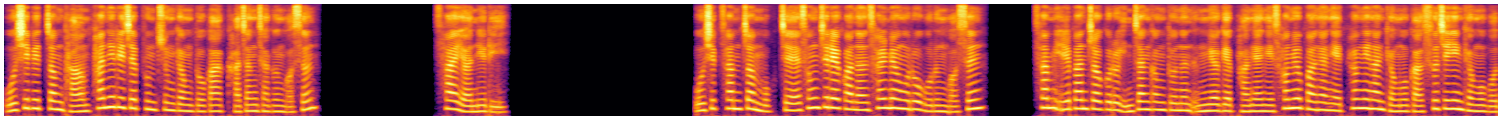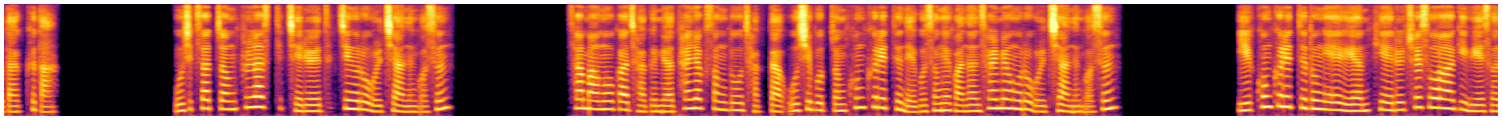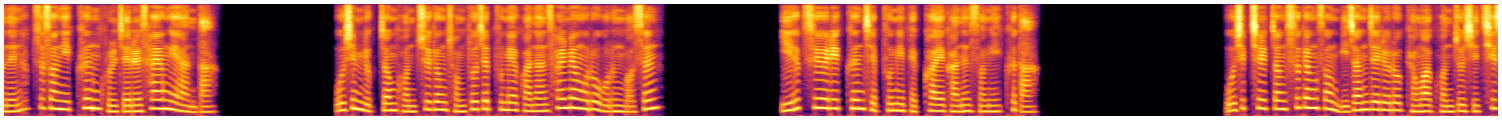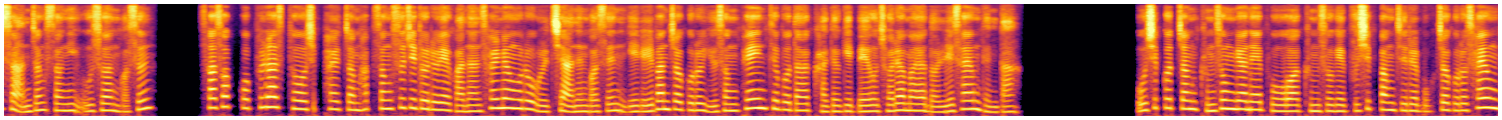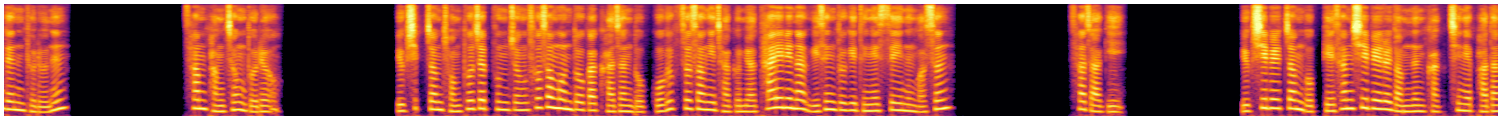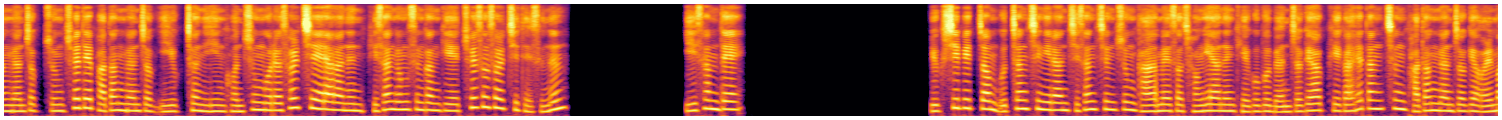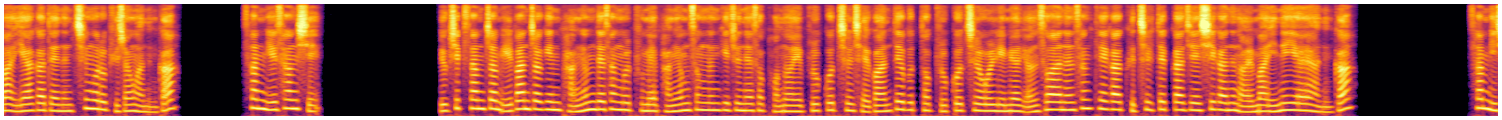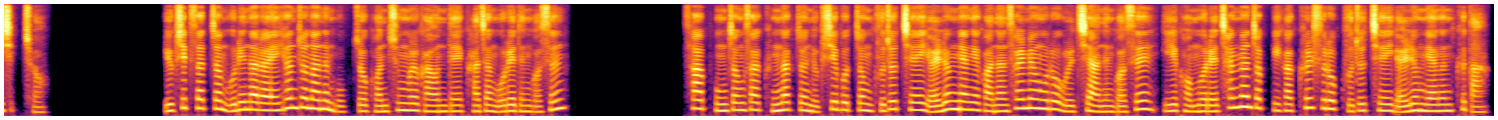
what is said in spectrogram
52점 다음 파니리 제품 중 경도가 가장 작은 것은 4. 연유리 53점 목재의 성질에 관한 설명으로 옳은 것은 3. 일반적으로 인장 강도는 응력의 방향이 섬유 방향에 평행한 경우가 수직인 경우보다 크다. 54점 플라스틱 재료의 특징으로 옳지 않은 것은 3. 항호가 작으며 탄력성도 작다. 55점 콘크리트 내구성에 관한 설명으로 옳지 않은 것은 1. 콘크리트 동해에 의한 피해를 최소화하기 위해서는 흡수성이 큰 골재를 사용해야 한다. 56점 건축용 점토 제품에 관한 설명으로 옳은 것은 이 흡수율이 큰 제품이 백화의 가능성이 크다. 57점 수경성 미장 재료로 경화 건조 시 치수 안정성이 우수한 것은 사석고 플라스터 58점 합성 수지도료에 관한 설명으로 옳지 않은 것은 일 일반적으로 유성 페인트보다 가격이 매우 저렴하여 널리 사용된다. 59점 금속면의 보호와 금속의 부식 방지를 목적으로 사용되는 도료는 3. 방청 도료 60점 점토 제품 중 소성 온도가 가장 높고 흡수성이 작으며 타일이나 위생도기 등에 쓰이는 것은 사자기 61점 높이 31을 넘는 각 층의 바닥 면적 중 최대 바닥 면적 2 6,002인 건축물에 설치해야 하는 비상용 승강기의 최소 설치 대수는 2, 3대 62점 무창층이란 지상층 중 다음에서 정의하는 계구부 면적의 합계가 해당 층 바닥 면적의 얼마 이하가 되는 층으로 규정하는가? 3. 일상식 63점 일반적인 방염 대상 물품의 방염 성능 기준에서 번호의 불꽃을 제거한 때부터 불꽃을 올리며 연소하는 상태가 그칠 때까지의 시간은 얼마 이내여야 하는가? 3. 20초 64점 우리나라에 현존하는 목조 건축물 가운데 가장 오래된 것은 4. 봉정사 극락전 65점 구조체의 연령량에 관한 설명으로 옳지 않은 것은 이 건물의 창면적 비가 클수록 구조체의 연령량은 크다.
